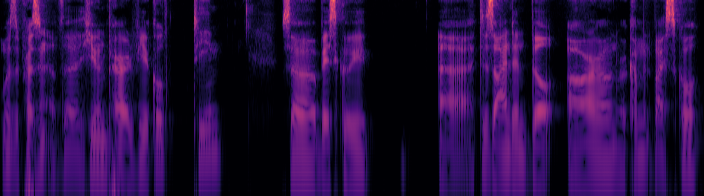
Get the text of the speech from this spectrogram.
was the president of the human powered vehicle team. So basically, uh, designed and built our own recumbent bicycle,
